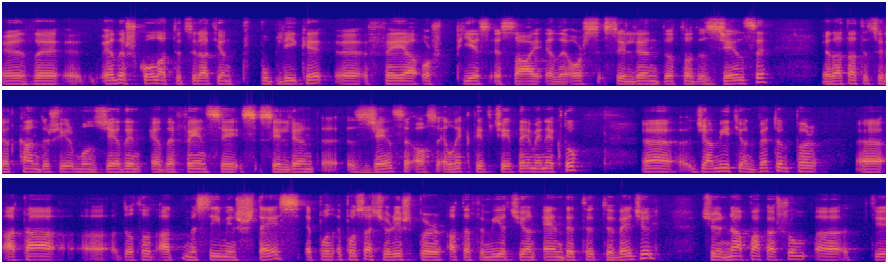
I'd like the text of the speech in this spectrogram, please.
Edhe edhe shkollat të cilat janë publike, feja është pjesë e saj edhe është si lëndë do të thotë zgjedhëse, edhe ata të cilët kanë dëshirë mund zgjedhin edhe fenë si si lëndë zgjedhëse ose elective që i themi ne këtu. Xhamitë janë vetëm për ata do thotë atë mësimin shtesë e po, posaçërisht për ata fëmijët që janë ende të, të vegjël, që na pak a shumë t'i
